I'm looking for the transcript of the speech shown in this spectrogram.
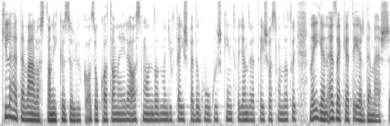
Ki lehet-e választani közülük azokat, amelyre azt mondod, mondjuk te is pedagógusként, vagy Andrea, te is azt mondod, hogy na igen, ezeket érdemes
